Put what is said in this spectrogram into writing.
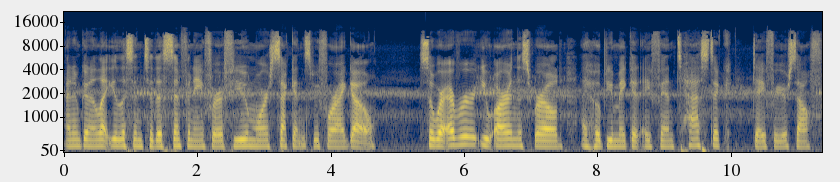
and I'm going to let you listen to this symphony for a few more seconds before I go. So, wherever you are in this world, I hope you make it a fantastic day for yourself.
